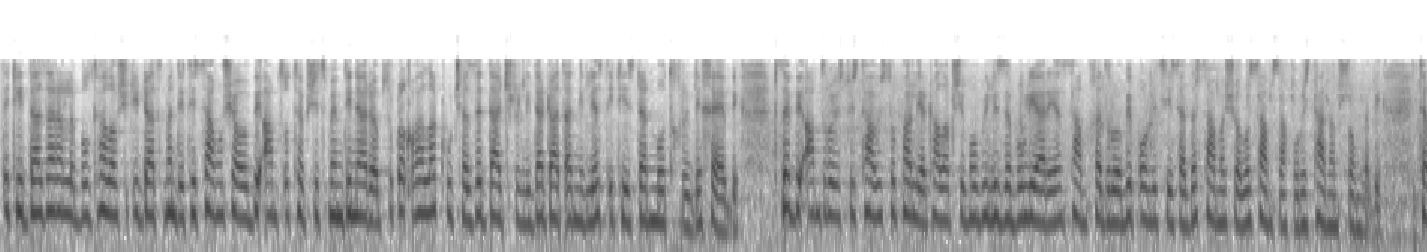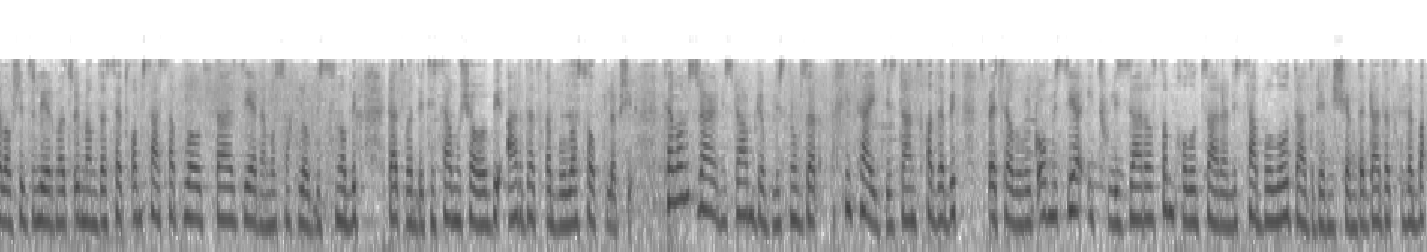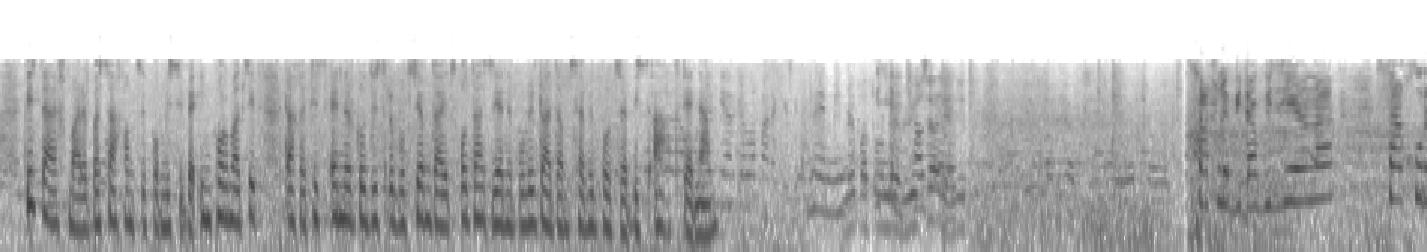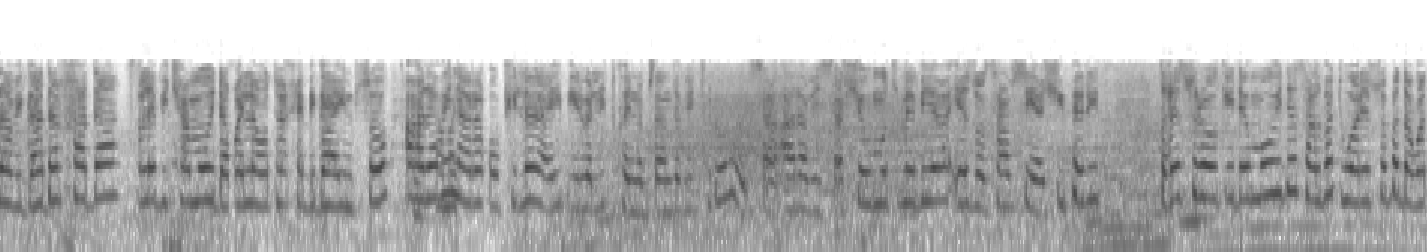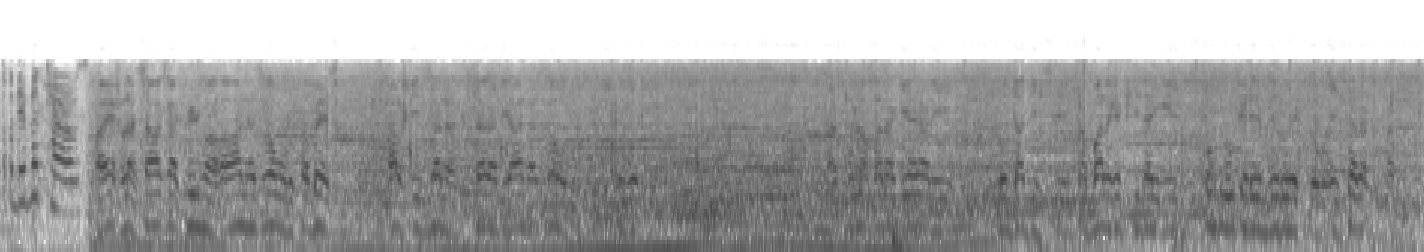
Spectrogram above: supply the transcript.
სტიქი დაზარალებულ თელავში დაწმენდითი სამუშაოები ამ წუთებშიც მიმდინარეობს. უკვე ყველა ქუჩაზე დაჭრილი და დატანილია სტიქისგან მოთხრილი ხეები. გზები ამ დროისთვის თავისუფალია, ქალაქში მობილიზებული არიან სამხედროები, პოლიციისა და სამაშველო სამსახურის თანამშრომლები. თელავში ძლიერმა წვიმამ და სეტყვამ სასაფლაოც დააზიანა მოსახლეობის ცნობით, დაწმენდითი სამუშაოები არ დაწყებულა სოფლებში. თელავის რაიონის რამგებლის ნუგზარ ხიცაიძის განცხადებით, სპეციალური კომისია ითვლის ზარალს და მხოლოდ ზარალის საბოლოო დადრენის შემდეგ გადაწყდება ვის დაეხმარება სახელმწიფო მისივე ინფორმაციით, კახეთის ენერგოდისტრიბუციამ დაიწყო დაზიანებული გადამცემი ბოძების აღდგენა. სახლები დაგვიზიანა, სახურავი გადახადა, წყლები ჩამოვიდა, ყველა ოთახები გაიმსო. არავინ არ ყოფილა, აი პირველი თქვენ ბზანდებით რომ არავის არ შეუმოწმებია, ეზო სავსეა შიფერით. დღეს რო კიდე მოვიდეს, ალბათ უარესობა დავატყდება თავს. აი ახლა სააკაშვილმა ანაძღაურო საბეს, ხალხი ზანადი, ზანადი ანაძღაურო. ართულა პარაგი არ არის, რომ დადის საბალღებში და იგი კომპიუტერებზე რო ის არ არის.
